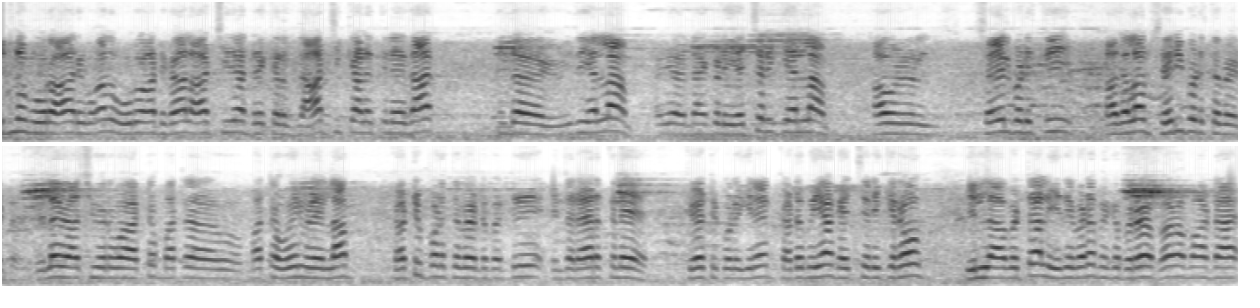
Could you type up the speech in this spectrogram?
இன்னும் ஒரு ஆறு மாதம் ஒரு ஆண்டு கால ஆட்சி தான் இருக்கிறது. இந்த ஆட்சி காலத்திலே தான் இந்த இதையெல்லாம் எங்களுடைய எச்சரிக்கையெல்லாம் அவர்கள் செயல்படுத்தி அதெல்லாம் சரிப்படுத்த வேண்டும். விலைவாசி உருவாட்டம் மற்ற மற்ற உயிர்களெல்லாம் கட்டுப்படுத்த வேண்டும் என்று இந்த நேரத்தில் கேட்டுக்கொள்கிறேன். கடுமையாக எச்சரிக்கிறோம். இல்லாவிட்டால் இதை விட மிக பிரபலமான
